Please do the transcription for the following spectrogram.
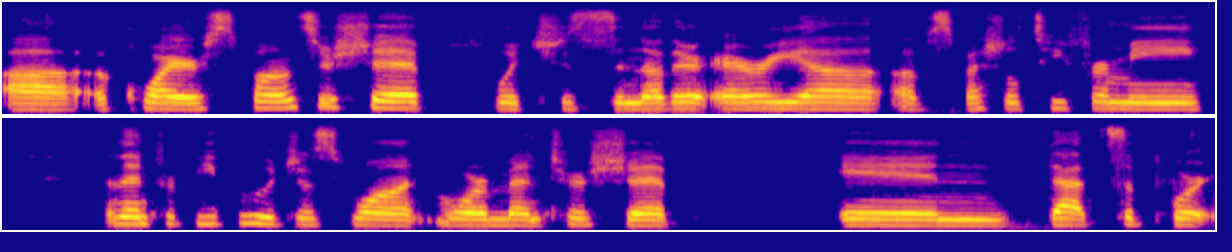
uh, acquire sponsorship, which is another area of specialty for me. And then for people who just want more mentorship, in that support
